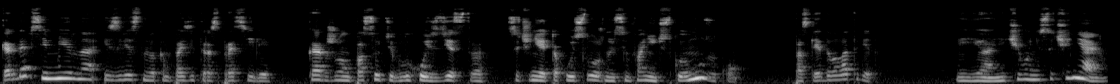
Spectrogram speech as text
Когда всемирно известного композитора спросили, как же он, по сути, глухой с детства сочиняет такую сложную симфоническую музыку, Последовал ответ. Я ничего не сочиняю,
